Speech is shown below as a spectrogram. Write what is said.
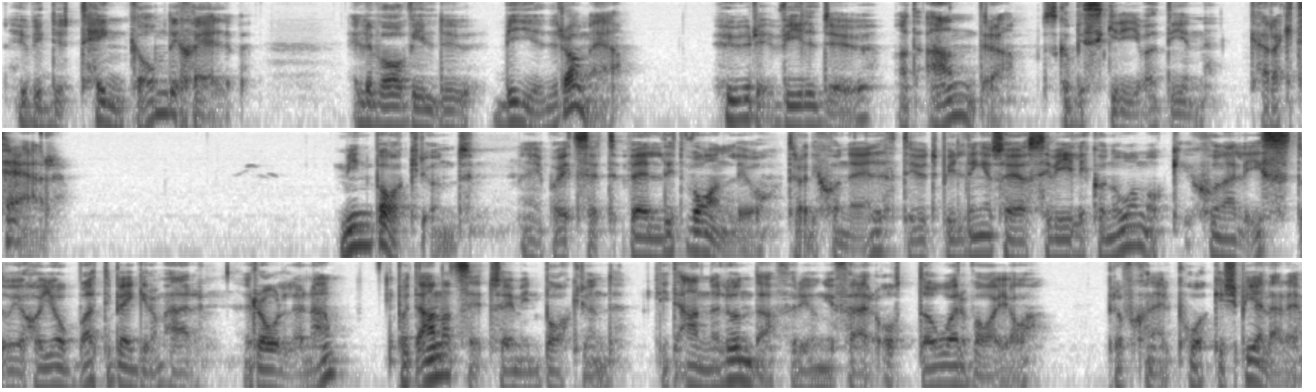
Hur vill du tänka om dig själv? Eller vad vill du bidra med? Hur vill du att andra ska beskriva din karaktär? Min bakgrund är på ett sätt väldigt vanlig och traditionell. Till utbildningen så är jag civilekonom och journalist och jag har jobbat i bägge de här rollerna. På ett annat sätt så är min bakgrund lite annorlunda, för i ungefär åtta år var jag professionell pokerspelare.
